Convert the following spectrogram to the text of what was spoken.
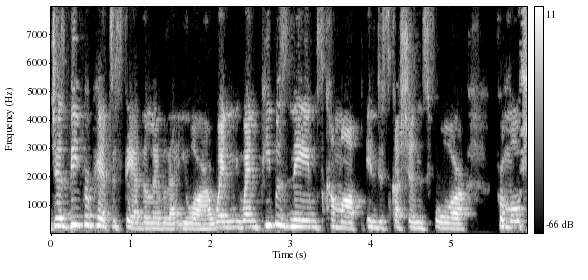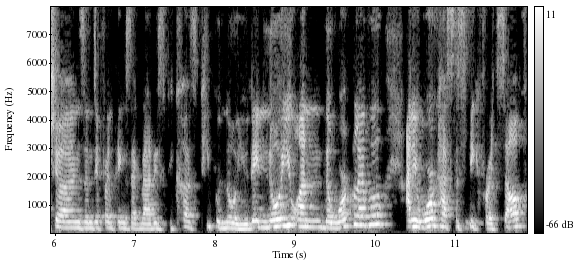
just be prepared to stay at the level that you are. When when people's names come up in discussions for promotions and different things like that, is because people know you. They know you on the work level, and your work has to speak for itself.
